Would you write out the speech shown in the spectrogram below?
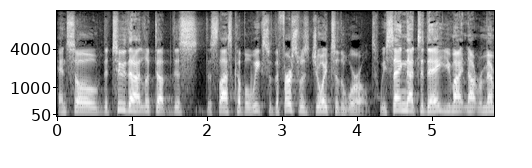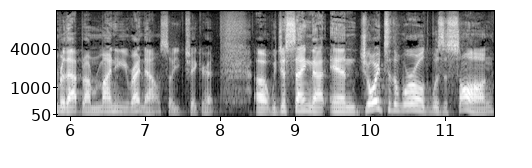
And so the two that I looked up this, this last couple weeks, so the first was Joy to the World. We sang that today. You might not remember that, but I'm reminding you right now, so you can shake your head. Uh, we just sang that. And Joy to the World was a song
